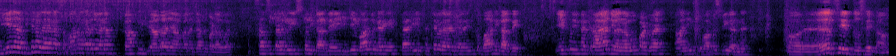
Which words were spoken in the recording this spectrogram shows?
ये जनाब किचन वगैरह का सामान वगैरह जो है ना, काफ़ी ज़्यादा यहाँ पर गंद पड़ा हुआ है। सबसे पहले तो इसको निकालते हैं, ये नीचे बाद में करेंगे। पहले ये फट्टे वगैरह जो है इनको बाहर निकालते हैं। एक तो इनका किराया जो है ना, वो पड़ रहा है। आज इनको वापस भी करना है। और फिर दूसरे काम।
